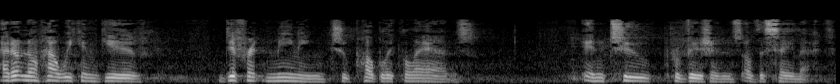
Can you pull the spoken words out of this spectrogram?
I don't know how we can give different meaning to public lands in two provisions of the same act.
